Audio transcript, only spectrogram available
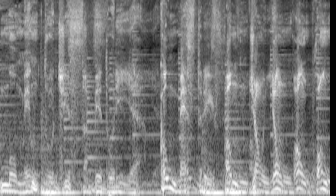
Momento de sabedoria com mestre Fão Jong Yong Wong Wong.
